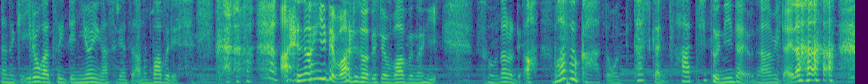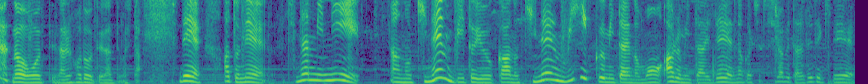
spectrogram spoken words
なんだっけ色がついて匂いがするやつ。あのバブです。あれの日でもあるそうですよバブの日。そうなのであバブかと思って確かに8と2だよなみたいな。のを思ってなるほどってなってました。であとねちなみにあの記念日というかあの記念ウィークみたいのもあるみたいでなんかちょっと調べたら出てきて、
